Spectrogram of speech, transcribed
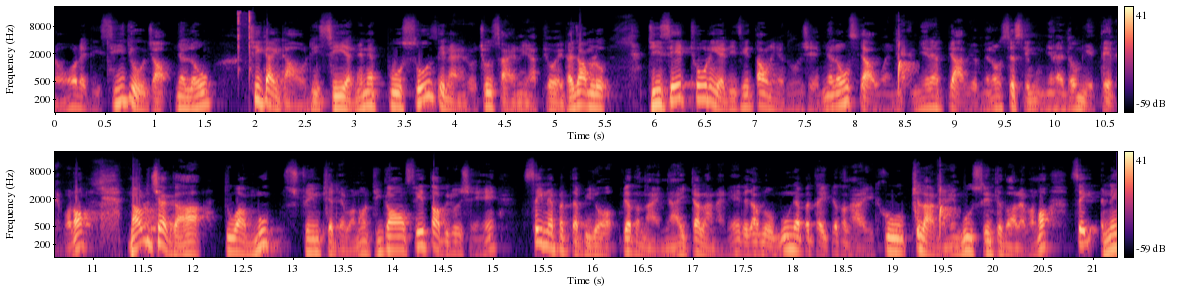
တော့တဲ့ဒီစီးကြိုကြောင့်မျိုးလုံးထိကြိုက်တာကိုဒီဆေးရနည်းနည်းပိုဆိုးစေနိုင်တယ်လို့ချို့ဆိုင်တွေကပြောရဲဒါကြောင့်မလို့ဒီဆေးထိုးနေရဒီဆေးတောက်နေရဆိုလို့ရှိရင်မျိုးလုံးဆရာဝန်နဲ့အများနဲ့ပြပြီးတော့မျိုးလုံးစစ်ဆေးမှုအများနဲ့လုပ်နေတင်တယ်ပေါ့နော်နောက်တစ်ချက်က तू က mood stream ဖြစ်တယ်ပေါ့နော်ဒီကောင်ဆေးတောက်ပြီးလို့ရှိရင် စိတ်နဲ့ပတ်သက်ပြီးတော့ပြဿနာတွေအများကြီးတက်လာနိုင်တယ်ဒါကြောင့်မလို့မူနဲ့ပတ်သက်ပြဿနာတွေတစ်ခုဖြစ်လာနိုင်တယ်မူဆွင်းဖြစ်သွားတယ်ပေါ့နော်စိတ်အနေ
